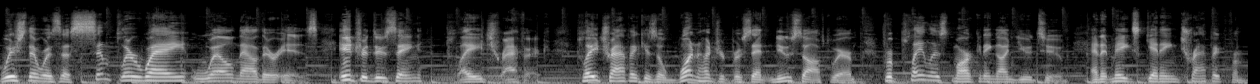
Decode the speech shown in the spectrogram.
Wish there was a simpler way? Well, now there is. Introducing Play Traffic. Play Traffic is a 100% new software for playlist marketing on YouTube, and it makes getting traffic from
